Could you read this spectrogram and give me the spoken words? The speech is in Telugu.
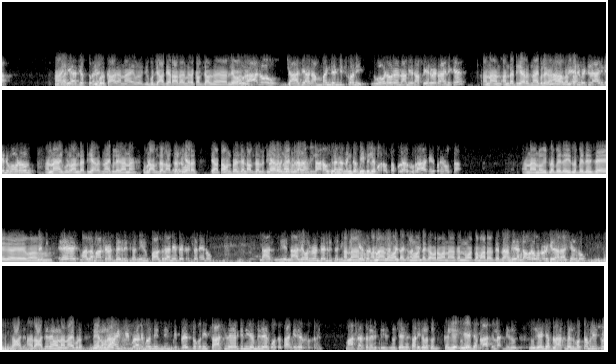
మర్యాద చెప్తున్నా ఇప్పుడు కాదన్నా ఇప్పుడు ఇప్పుడు జాతీయ రహదారి మీద కబ్జాలు లేవా? రాను జాతి అని అమ్మాయిని దెంగించుకొని నువ్వు ఎవడెవరే నా మీద పేరు పెట్టి రాయనికే? అన్న అన్- అందరు టీఆర్ఎస్ నాయకులే కదా నా అన్న వాళ్ళంతా పెట్టి రాయనికే నువ్వు ఎవడెవరు? అన్న ఇప్పుడు అందరు టీఆర్ఎస్ నాయకులే కదా అన్న? ఇప్పుడు Afzal Afzal? TRS town president Afzal TRS నాయకులు కదా? అనవసరంగా ఇంకా బీపీ లేపక తప్పుడు నువ్వు రా చెప్పి నేను వస్తా. అన్న నువ్వు ఇట్లా బెద ఇట్లా బెదిరిస్తే ఏ మళ్ళా మాట్లాడక బెదిరించుకో నీవు పాల్తుగానే బెదిరిస్తా నేను. నా నీ- నా లెవెల్ అన్న అన్న నువ్వు అంటే బెదిరిస్తా. నువ్వు అంటే గౌరవం అన్న కానీ నువ్వు అట్లా మాట్లాడితే నా మీద. గౌరవం ఉన్నాడు కదా రాసేది నువ్వు రాసి రాసేదే ఇప్పుడు నేను ప్రెస్ నీ సాక్షి దగ్గరికి నీ ఎండి దగ్గరికి పోతా సాంఖ్య దగ్గరికి పోతా నేను. మాట్లాడతా నేను ఇప్పుడు నువ్వు చేసే తడికలతో చేసే బ్లాక్ నువ్వు చేసే బ్లాక్ మెయిల్ మొత్తం లిస్ట్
